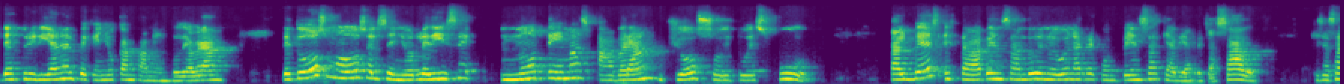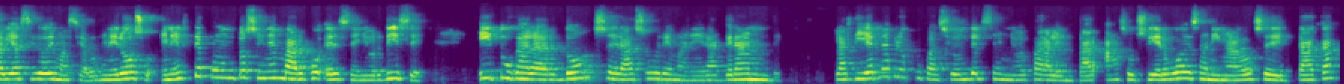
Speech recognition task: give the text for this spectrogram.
destruirían el pequeño campamento de Abraham. De todos modos, el Señor le dice, no temas, Abraham, yo soy tu escudo. Tal vez estaba pensando de nuevo en la recompensa que había rechazado. Quizás había sido demasiado generoso. En este punto, sin embargo, el Señor dice, y tu galardón será sobremanera grande. La tierna preocupación del Señor para alentar a su siervo desanimado se destaca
